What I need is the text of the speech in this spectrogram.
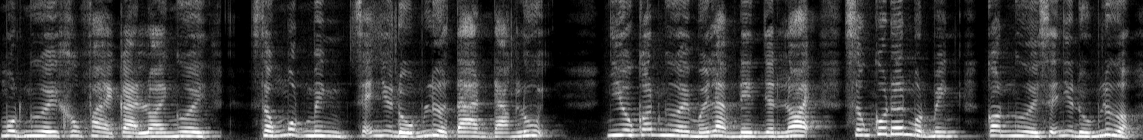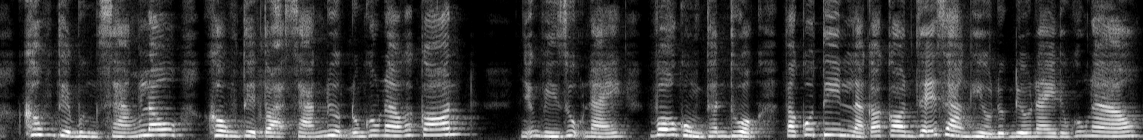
một người không phải cả loài người, sống một mình sẽ như đốm lửa tàn đang lụi. Nhiều con người mới làm nên nhân loại, Sống cô đơn một mình, con người sẽ như đốm lửa, không thể bừng sáng lâu, không thể tỏa sáng được đúng không nào các con? Những ví dụ này vô cùng thân thuộc và cô tin là các con dễ dàng hiểu được điều này đúng không nào?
